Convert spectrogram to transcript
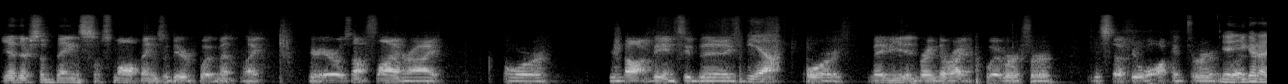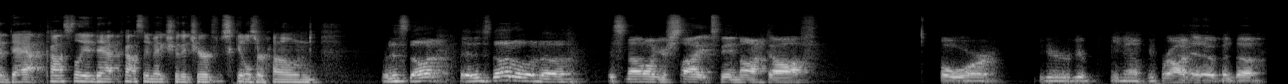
Yeah, there's some things, some small things with your equipment, like your arrow's not flying right, or you're not being too big, Yeah. or maybe you didn't bring the right quiver for the stuff you're walking through. Yeah, you got to adapt, constantly adapt, constantly make sure that your skills are honed. But it's not. It's not on. Uh, it's not on your sights being knocked off, or your your you know your broadhead opened up.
